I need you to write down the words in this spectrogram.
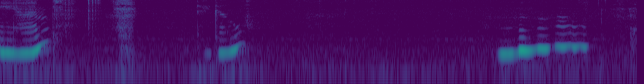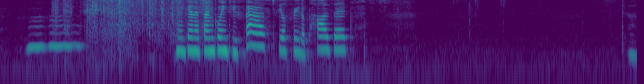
And there you go. Mm -hmm. Mm -hmm. And again, if I'm going too fast, feel free to pause it. Dun,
